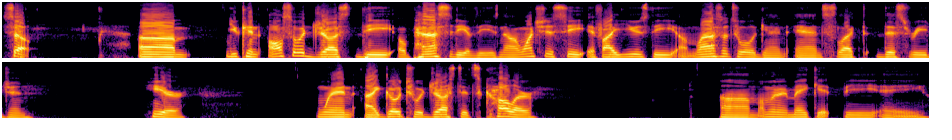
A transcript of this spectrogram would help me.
So, um, you can also adjust the opacity of these. Now I want you to see if I use the um, lasso tool again and select this region here, when I go to adjust its color, um, I'm going to make it be a,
